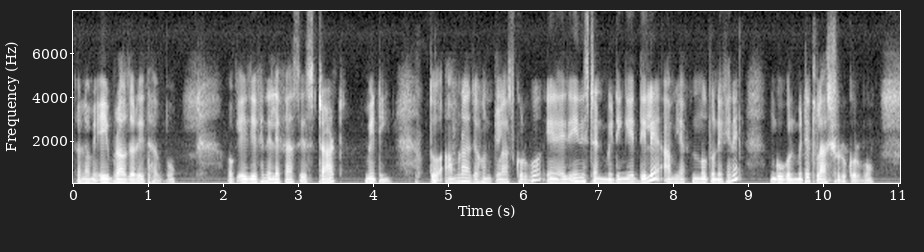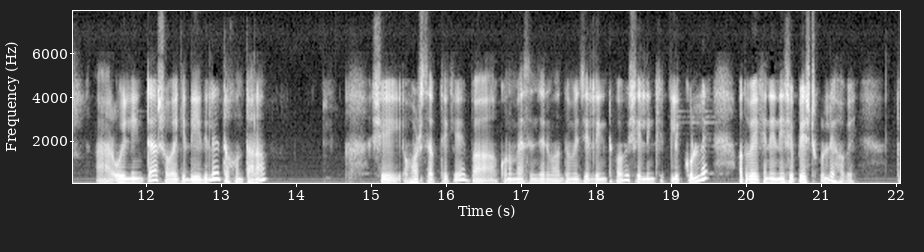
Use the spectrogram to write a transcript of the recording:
তাহলে আমি এই ব্রাউজারেই থাকব। ওকে এই যে এখানে লেখা আছে স্টার্ট মিটিং তো আমরা যখন ক্লাস করব ইনস্ট্যান্ট মিটিংয়ে দিলে আমি একটা নতুন এখানে গুগল মিটে ক্লাস শুরু করব। আর ওই লিঙ্কটা সবাইকে দিয়ে দিলে তখন তারা সেই হোয়াটসঅ্যাপ থেকে বা কোনো মেসেঞ্জারের মাধ্যমে যে লিঙ্কটা পাবে, সেই লিঙ্কে ক্লিক করলে অথবা এখানে এসে পেস্ট করলে হবে। তো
